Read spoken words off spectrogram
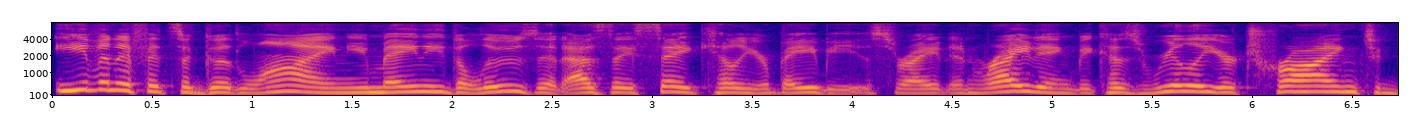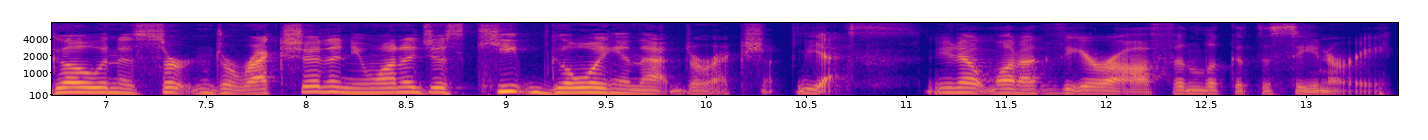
even if it's a good line, you may need to lose it. As they say, kill your babies, right? In writing, because really you're trying to go in a certain direction and you want to just keep going in that direction. Yes. You don't want to veer off and look at the scenery.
